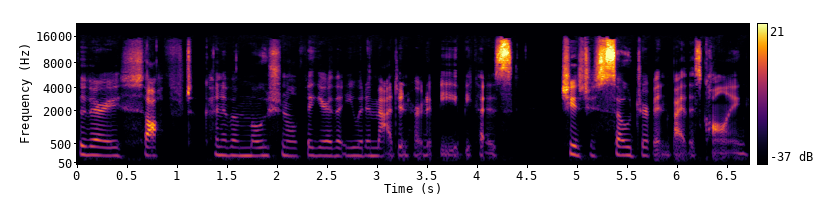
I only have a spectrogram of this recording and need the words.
the very soft kind of emotional figure that you would imagine her to be because she is just so driven by this calling.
